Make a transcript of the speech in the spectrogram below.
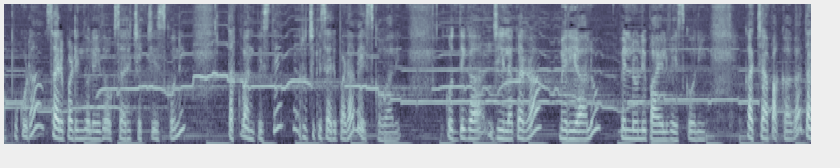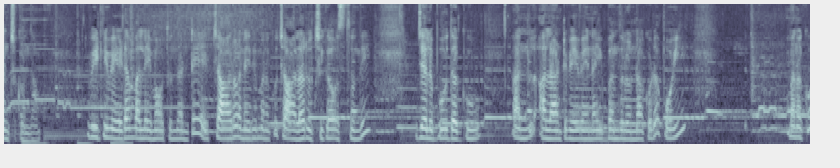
ఉప్పు కూడా సరిపడిందో లేదో ఒకసారి చెక్ చేసుకొని తక్కువ అనిపిస్తే రుచికి సరిపడా వేసుకోవాలి. కొద్దిగా జీలకర్ర మిరియాలు వెల్లుల్లిపాయలు వేసుకొని కచ్చా పక్కాగా దంచుకుందాం. వీటిని వేయడం వల్ల ఏమవుతుందంటే చారు అనేది మనకు చాలా రుచిగా వస్తుంది. జలుబు దగ్గు అన్ అలాంటివి ఏవైనా ఇబ్బందులు ఉన్నా కూడా పోయి మనకు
